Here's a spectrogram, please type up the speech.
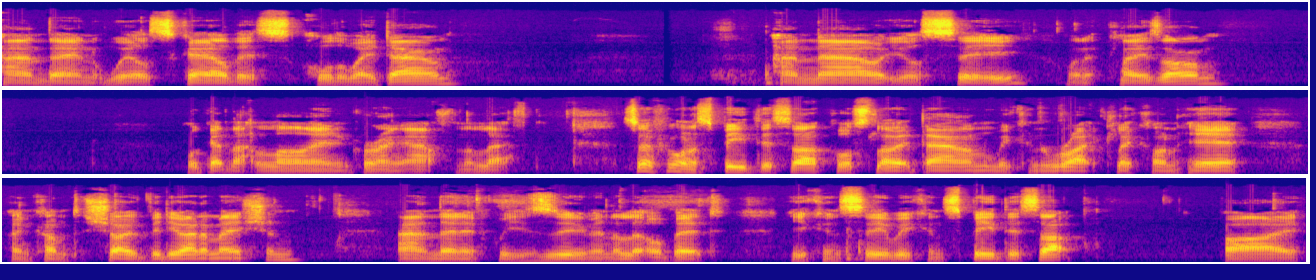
and then we'll scale this all the way down. And now you'll see when it plays on, we'll get that line growing out from the left. So if we want to speed this up or slow it down, we can right click on here and come to show video animation. And then if we zoom in a little bit, you can see we can speed this up by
